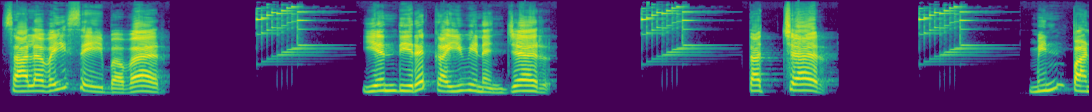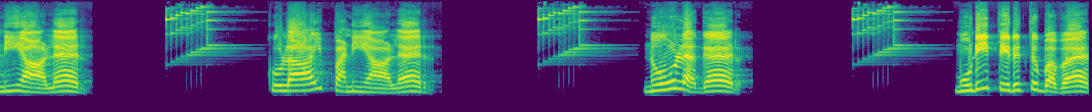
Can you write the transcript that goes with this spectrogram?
சலவை செய்பவர். இயந்திர கைவினைஞர். தச்சர். மின் பணியாளர் குழாய் பணியாளர். நூலகர். முடி திருத்துபவர்.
